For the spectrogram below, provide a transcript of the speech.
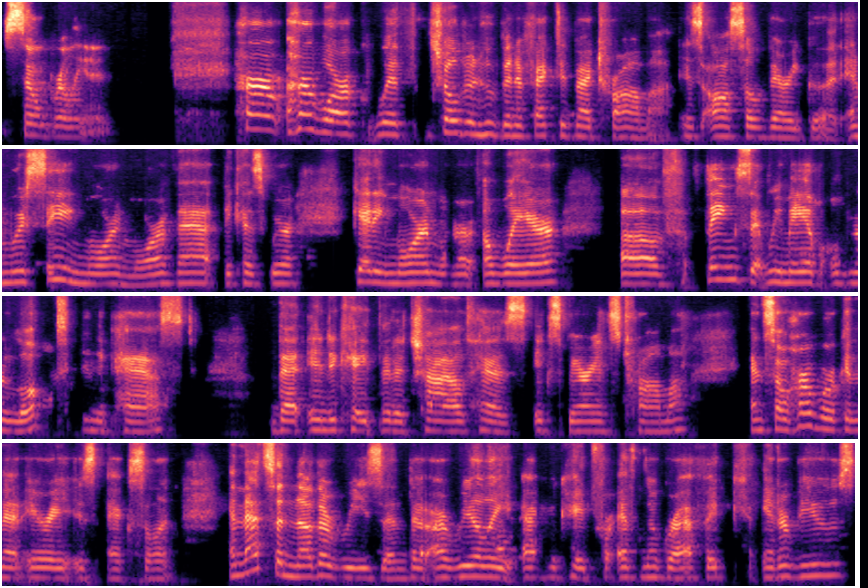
so brilliant. Her her work with children who've been affected by trauma is also very good. And we're seeing more and more of that because we're getting more and more aware of things that we may have overlooked in the past that indicate that a child has experienced trauma. And so her work in that area is excellent. And that's another reason that I really advocate for ethnographic interviews,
